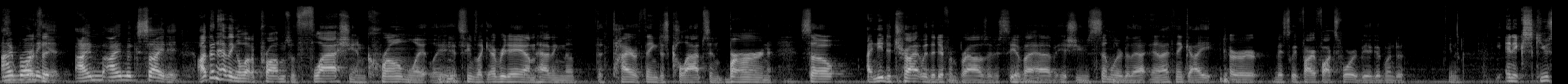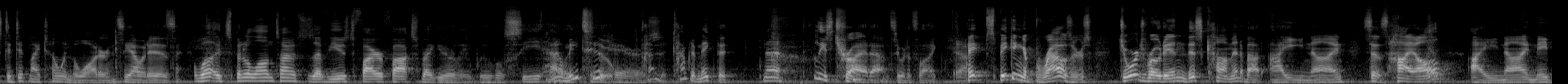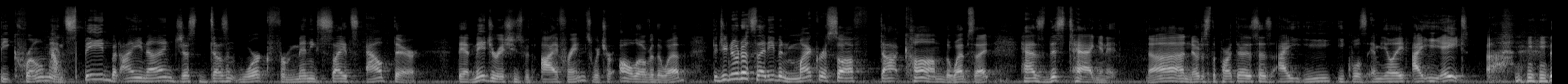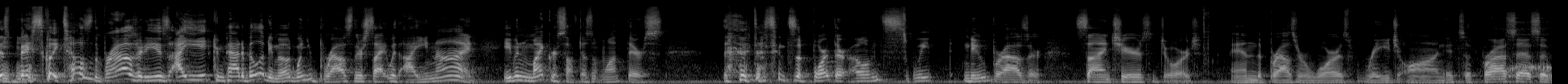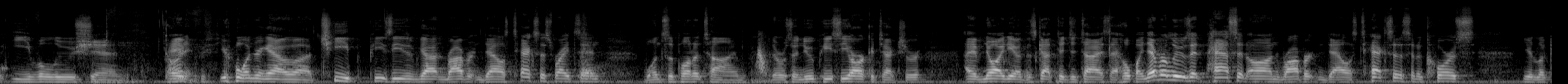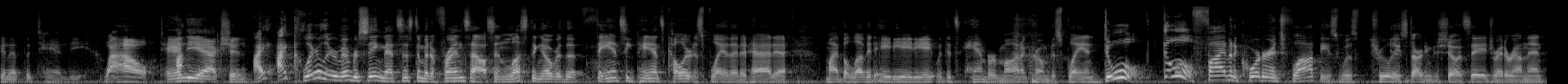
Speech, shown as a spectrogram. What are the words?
I'm running it? it. I'm, I'm excited. I've been having a lot of problems with Flash and Chrome lately. Mm-hmm. It seems like every day I'm having the, the entire thing just collapse and burn. So I need to try it with a different browser to see if I Mm-hmm. have issues similar to that. And I think I, or basically Firefox 4 would be a good one to, you know, an excuse to dip my toe in the water and see how it is. Well, it's been a long time since I've used Firefox regularly. We will see how No, me it too. compares. Time to, time to make the, nah, at least try it out and see what it's like. Yeah. Hey, speaking of browsers, George wrote in this comment about IE9. Says, hi all, IE9 may beat Chrome in speed, but IE9 just doesn't work for many sites out there. They have major issues with iframes, which are all over the web. Did you notice that even Microsoft.com, the website, has this tag in it? Ah, notice the part there that says IE equals emulate IE8. Ah, this basically tells the browser to use IE8 compatibility mode when you browse their site with IE9. Even Microsoft doesn't want theirs, doesn't support their own sweet new browser. Signed, cheers, George. And the browser wars rage on. It's a process of evolution. Darn Hey, if you're wondering how uh, cheap PCs have gotten, Robert in Dallas, Texas writes in, once upon a time, there was a new PC architecture. I have no idea how this got digitized. I hope I never lose it. Pass it on, Robert in Dallas, Texas. And of course, you're looking at the Tandy. wow. Tandy action. I, I clearly remember seeing that system at a friend's house and lusting over the fancy pants color display that it had. Uh, my beloved 8088 with its amber monochrome display and dual, dual five and a quarter inch floppies was truly starting to show its age right around then.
